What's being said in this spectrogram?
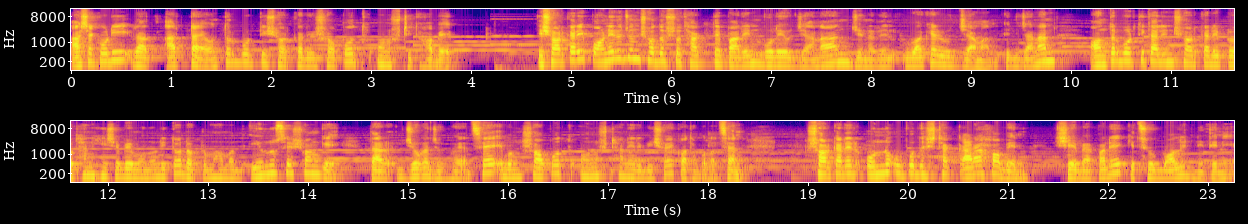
আশা করি রাত আটটায় অন্তর্বর্তী সরকারের শপথ অনুষ্ঠিত হবে। এ সরকারে পনেরো জন সদস্য থাকতে পারেন বলেও জানান জেনারেল ওয়াকারুজ্জামান। তিনি জানান, অন্তর্বর্তীকালীন সরকারের প্রধান হিসেবে মনোনীত ডক্টর মোহাম্মদ ইউনুসের সঙ্গে তার যোগাযোগ হয়েছে এবং শপথ অনুষ্ঠানের বিষয়ে কথা বলেছেন। সরকারের অন্য উপদেষ্টা কারা হবেন সে ব্যাপারে কিছু বলেননি তিনি।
